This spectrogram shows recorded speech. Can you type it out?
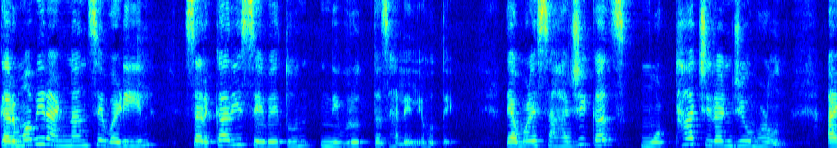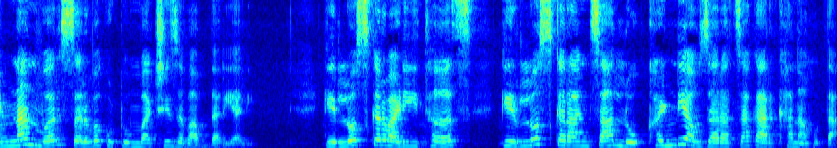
कर्मवीर अण्णांचे वडील सरकारी सेवेतून निवृत्त झालेले होते. त्यामुळे साहजिकच मोठा चिरंजीव म्हणून अण्णांवर सर्व कुटुंबाची जबाबदारी आली. किर्लोस्करवाडी इथंच किर्लोस्करांचा लोखंडी अवजाराचा कारखाना होता.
